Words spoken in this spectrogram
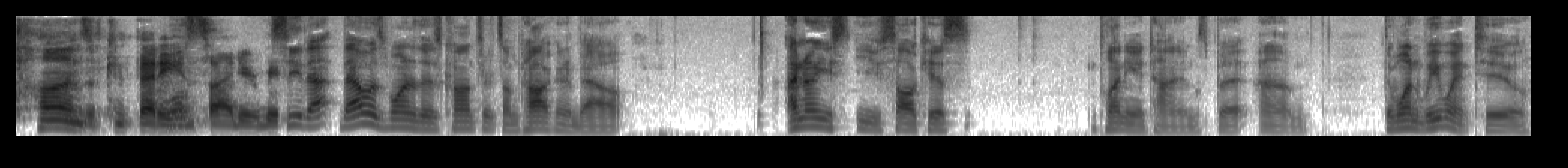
tons of confetti Well, inside your beer See that that was one of those concerts I'm talking about. I know you you saw Kiss plenty of times, but um, the one we went to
